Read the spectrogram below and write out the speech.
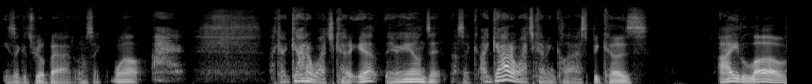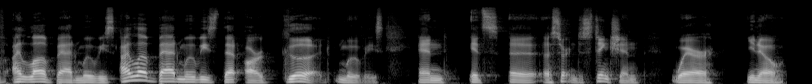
"He's like, it's real bad," and I was like, "Well, like I gotta watch cutting." Yep, there he owns it. I was like, "I gotta watch cutting class because I love I love bad movies. I love bad movies that are good movies, and it's a, a certain distinction where you know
